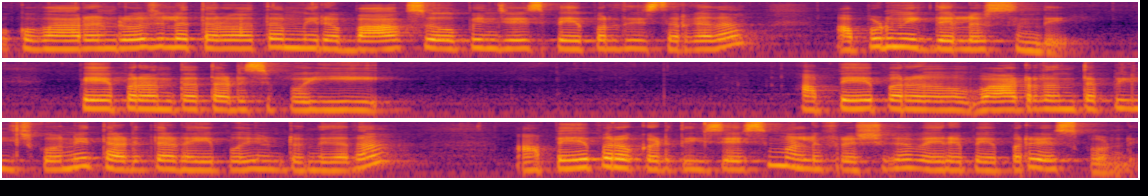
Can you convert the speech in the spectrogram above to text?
ఒక వారం రోజుల తర్వాత మీరు బాక్స్ ఓపెన్ చేసి పేపర్ తీస్తారు కదా అప్పుడు మీకు తెలుస్తుంది. పేపర్ అంతా తడిసిపోయి ఆ పేపర్ వాటర్ అంతా పీల్చుకొని తడి తడి అయిపోయి ఉంటుంది కదా ఆ పేపర్ ఒకటి తీసేసి మళ్ళీ ఫ్రెష్గా వేరే పేపర్ వేసుకోండి.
